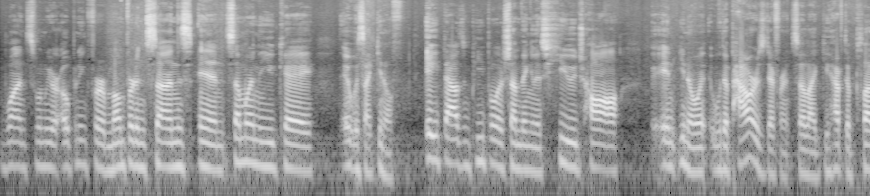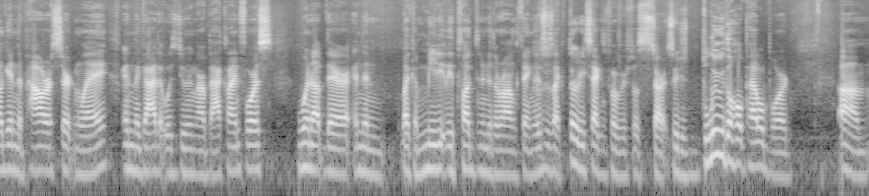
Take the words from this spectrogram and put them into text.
once when we were opening for Mumford and Sons in somewhere in the UK. It was like you know eight thousand people or something in this huge hall. And you know the power is different, so like you have to plug in the power a certain way. And the guy that was doing our backline for us went up there and then like immediately plugged it into the wrong thing. This was like 30 seconds before we were supposed to start, so he just blew the whole pedal board. Um,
